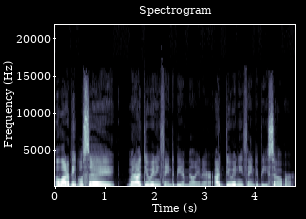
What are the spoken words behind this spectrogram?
a lot of people say, man, I'd do anything to be a millionaire. I'd do anything to be sober.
